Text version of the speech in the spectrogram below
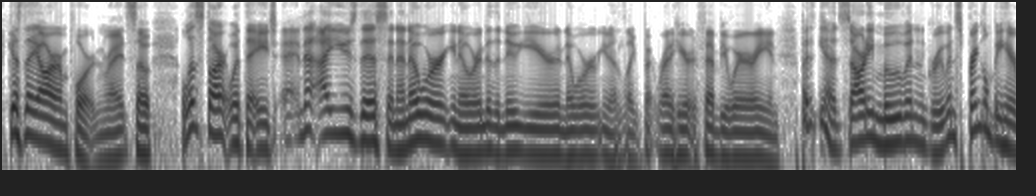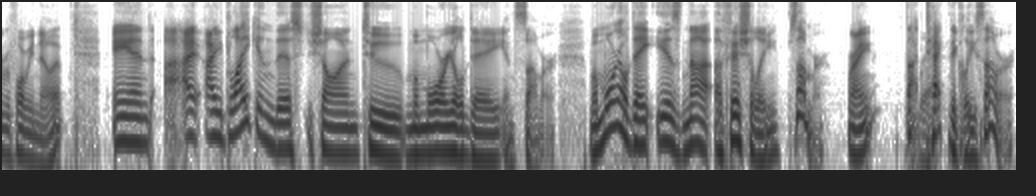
because they are important, right? So let's start with the age. And I use this, and I know we're you know we're into the new year, and we're you know like right here at February, and but you know it's already moving and grooving. Spring will be here before we know it. And I, I liken this, Sean, to Memorial Day in summer. Memorial Day is not officially summer, right? Not technically summer.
